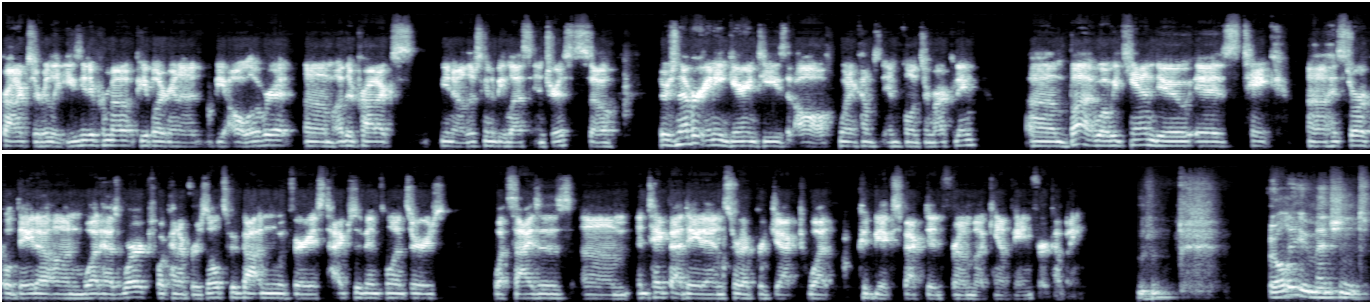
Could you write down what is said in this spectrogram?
products are really easy to promote. People are going to be all over it. Um, other products, you know, there's going to be less interest. So there's never any guarantees at all when it comes to influencer marketing. Um, but what we can do is take uh, historical data on what has worked, what kind of results we've gotten with various types of influencers, what sizes, um, and take that data and sort of project what could be expected from a campaign for a company. Mm-hmm. Earlier, you mentioned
